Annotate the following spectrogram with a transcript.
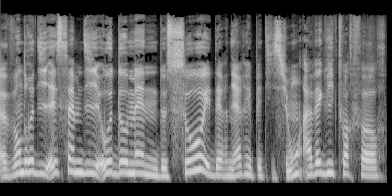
euh, vendredi et samedi au domaine de Sceaux et dernière répétition avec Victoire Fort.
